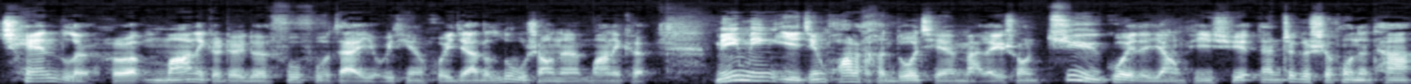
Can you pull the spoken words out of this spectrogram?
Chandler 和 Monica 这对夫妇在有一天回家的路上呢，Monica 明明已经花了很多钱买了一双巨贵的羊皮靴，但这个时候呢，她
